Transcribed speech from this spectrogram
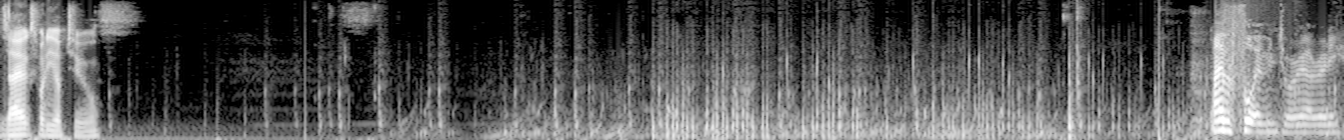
Zyx, what are you up to? I have a full inventory already.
